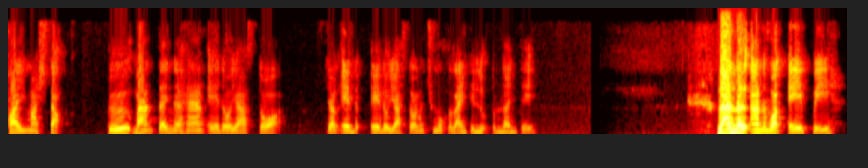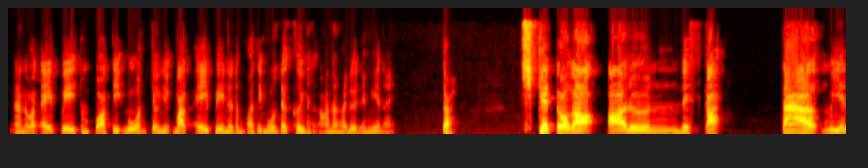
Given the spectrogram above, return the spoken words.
ខៃម៉ាស្តាគឺបានទិញនៅហាងអេដូយ៉ាស្តរអញ្ចឹងអេដូយ៉ាស្តរហ្នឹងឈ្មោះកន្លែងគេលក់ទំនិញទេ ដែលនៅអនុវត្ត A2 អនុវត្ត A2 ទំព័រទី4អញ្ចឹងយើងបើក A2 នៅទំព័រទី4ទៅឃើញទាំងអស់ហ្នឹងឲ្យដូចតែមានហើយតោះ Schedule អរុន Deska តើមាន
